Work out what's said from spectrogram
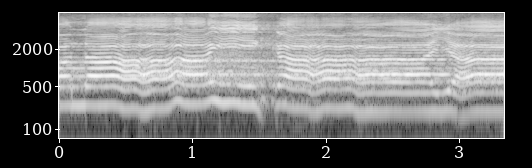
আলাইকা ইয়া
